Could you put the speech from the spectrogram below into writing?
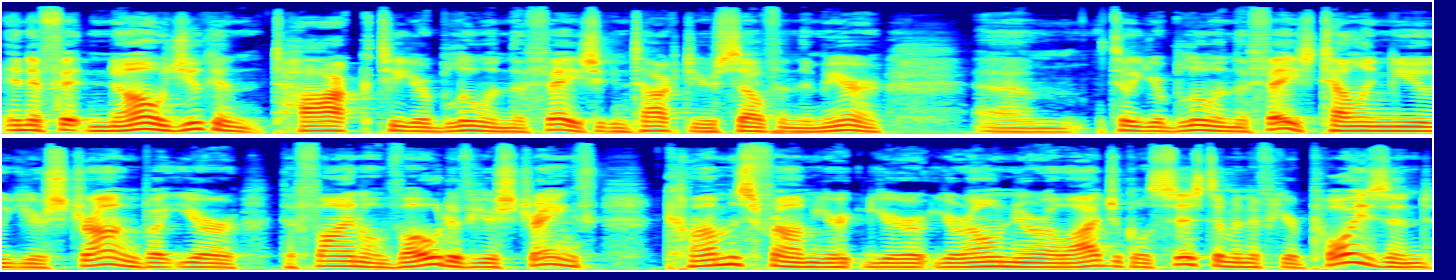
And if it knows, you can talk to your blue in the face, you can talk to yourself in the mirror um, till you're blue in the face, telling you you're strong, but your the final vote of your strength comes from your your your own neurological system. And if you're poisoned,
